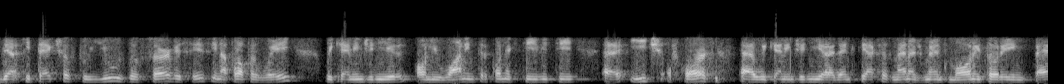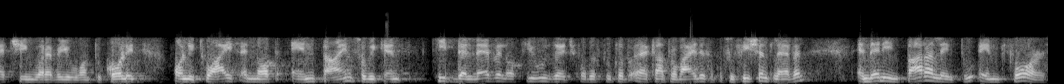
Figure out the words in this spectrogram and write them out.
the architectures to use those services in a proper way. We can engineer only one interconnectivity uh, each, of course. Uh, we can engineer identity access management, monitoring, patching, whatever you want to call it, only twice and not n times. So we can keep the level of usage for the uh, cloud providers at a sufficient level, and then in parallel to enforce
